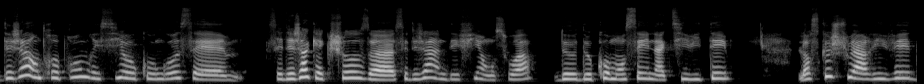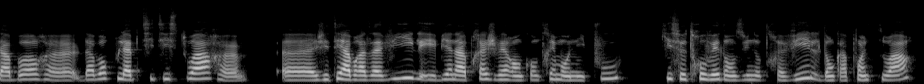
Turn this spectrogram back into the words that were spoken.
Déjà, entreprendre ici au Congo, c'est, c'est déjà quelque chose, euh, c'est déjà un défi en soi de, commencer une activité. Lorsque je suis arrivée, d'abord, euh, d'abord pour la petite histoire, euh, j'étais à Brazzaville et bien après, je vais rencontrer mon époux qui se trouvait dans une autre ville, donc à Pointe-Noire.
